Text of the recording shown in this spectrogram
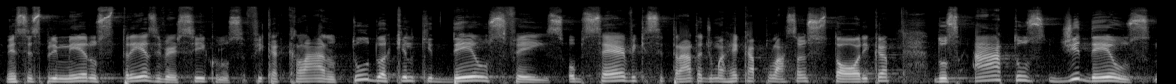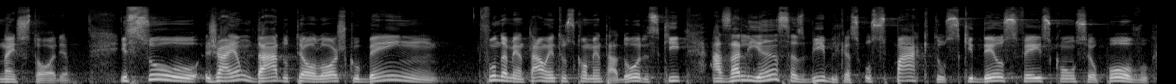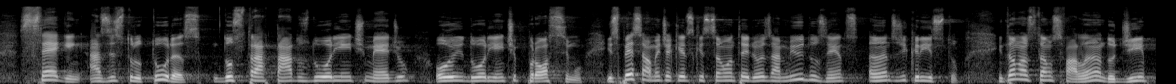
Nesses primeiros 13 versículos fica claro tudo aquilo que Deus fez. Observe que se trata de uma recapitulação histórica dos atos de Deus na história. Isso já é um dado teológico bem fundamental entre os comentadores que as alianças bíblicas, os pactos que Deus fez com o seu povo, seguem as estruturas dos tratados do Oriente Médio ou do Oriente Próximo, especialmente aqueles que são anteriores a 1200 a.C. Então nós estamos falando de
